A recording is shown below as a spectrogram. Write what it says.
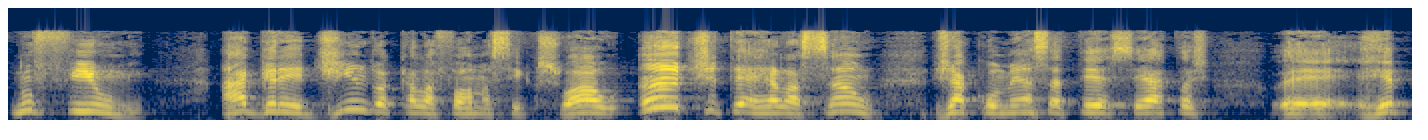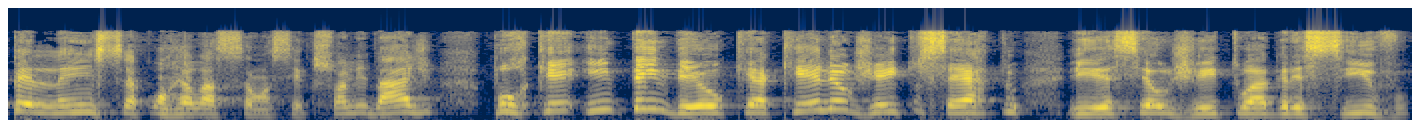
no filme agredindo aquela forma sexual, antes de ter a relação, já começa a ter certas é, repelência com relação à sexualidade, porque entendeu que aquele é o jeito certo e esse é o jeito agressivo.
